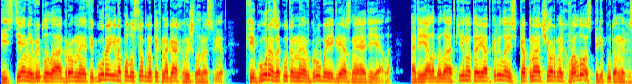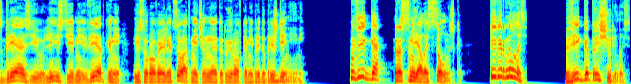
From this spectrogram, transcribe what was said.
Из тени выплыла огромная фигура и на полусогнутых ногах вышла на свет. Фигура, закутанная в грубое и грязное одеяло. Одеяло было откинуто, и открылась копна черных волос, перепутанных с грязью, листьями, ветками и суровое лицо, отмеченное татуировками-предупреждениями. «Вигга!» — рассмеялась солнышко. «Ты вернулась!» Вигга прищурилась.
